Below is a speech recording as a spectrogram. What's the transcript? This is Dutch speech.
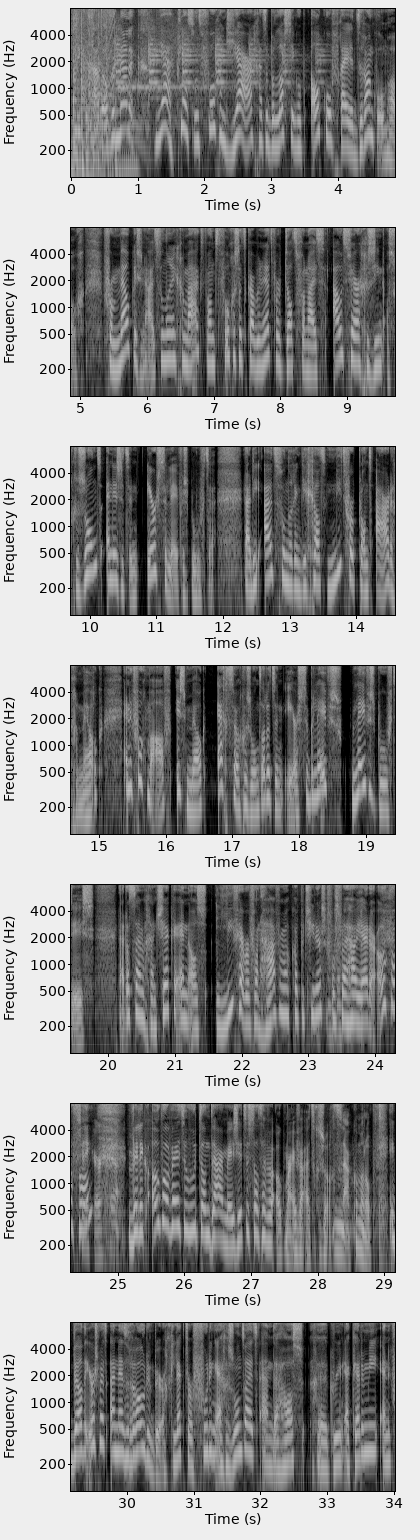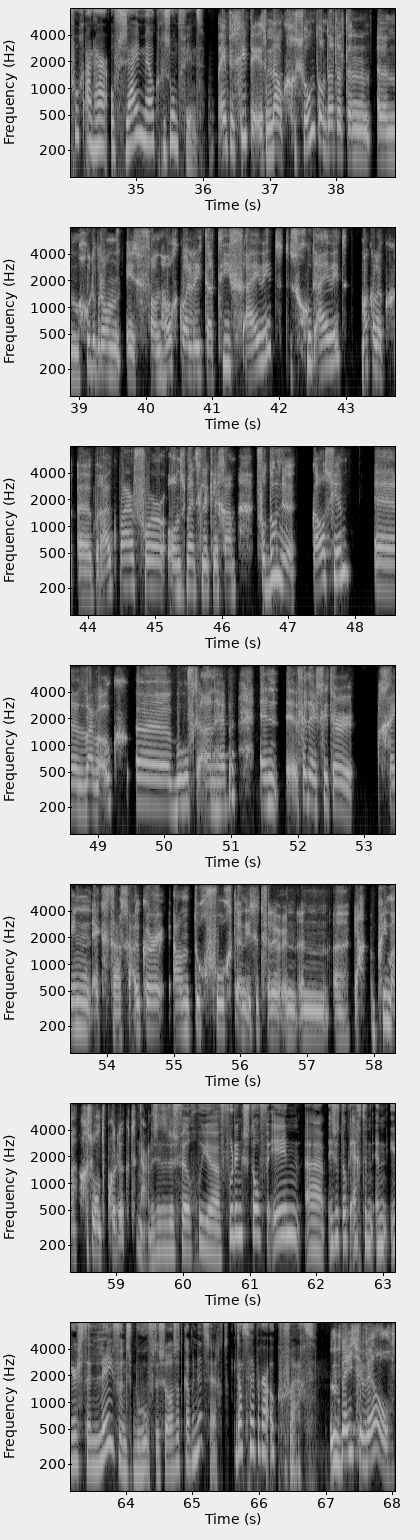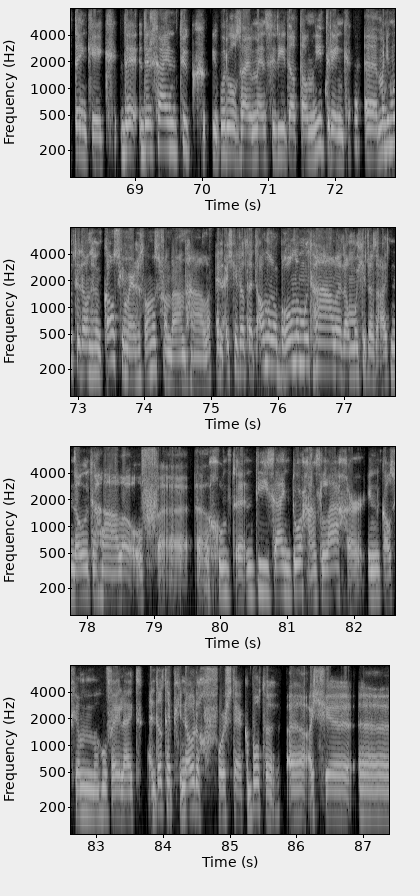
Lieke gaat over melk. Ja, klopt. Want volgend jaar gaat de belasting op alcoholvrije dranken omhoog. Voor melk is een uitzondering gemaakt. Want volgens het kabinet wordt dat vanuit oudsher gezien als gezond. En is het een eerste levensbehoefte. Nou, die uitzondering die geldt niet voor plantaardige melk. En ik vroeg me af: is melk echt zo gezond dat het een eerste belevens- levensbehoefte is? Nou, dat zijn we gaan checken. En als liefhebber van havermelk cappuccino's, volgens mij hou jij daar ook wel van. Zeker, ja. Wil ik ook wel weten hoe het dan daarmee zit. Dus dat hebben we ook maar even uitgezocht. Nou, kom maar op. Ik belde eerst met Annette Rodenburg, lector voeding en gezondheid aan de Haas Green Academy. En ik vroeg aan haar of zij melk gezond vindt. In principe is melk gezond omdat het een, een goede bron is van hoogkwalitatief eiwit. Dus goed eiwit. Makkelijk eh, bruikbaar voor ons menselijk lichaam. Voldoende calcium, eh, waar we ook eh, behoefte aan hebben. En verder zit er geen extra suiker aan toegevoegd. En is het verder een, een, eh, ja, een prima gezond product. Nou, er zitten dus veel goede voedingsstoffen in. Eh, is het ook echt een, een eerste levensbehoefte, zoals het kabinet zegt? Dat heb ik haar ook gevraagd. Een beetje wel, denk ik. De, er zijn natuurlijk, ik bedoel, zijn mensen die dat dan niet drinken. eh, maar die moeten dan hun calcium ergens anders vandaan halen. En als je dat uit andere bronnen moet halen, dan moet je dat uit noten halen of eh, eh, groenten. En die zijn doorgaans lager in calciumhoeveelheid. En dat heb je nodig voor sterke botten. Als je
